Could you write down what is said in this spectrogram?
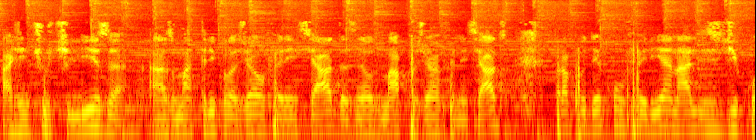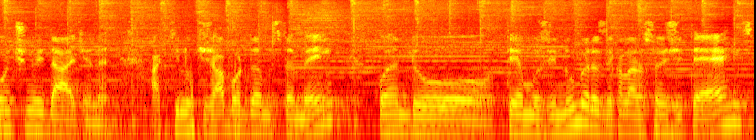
a gente utiliza as matrículas georreferenciadas, né, os mapas georreferenciados, para poder conferir análise de continuidade. Né? Aquilo que já abordamos também, quando temos inúmeras declarações de ITRs,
